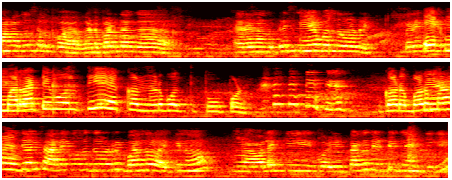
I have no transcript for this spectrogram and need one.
ಮಾಡೋದು ಸ್ವಲ್ಪ ಗಡ್ಬಡ್ದಾಗ ಏನಾಗುತ್ತೆ ಸ್ನೇಹ ಬಂದು ನೋಡ್ರಿ ಬೆಳಗ್ಗೆ एक मराठी बोलती है एक कन्नड बोलती तू पण गडबड ಸ್ನೇಹ मध्ये ಮುಂಜಾನೆ ಶಾಲೆಗೆ ಹೋಗಿದ್ದು ನೋಡ್ರಿ ಬಂದಳು ಆಕಿನು ಅವಲಕ್ಕಿ ತೆಗೆದು ಇಟ್ಟಿದ್ನಿ ಆಕಿಗೆ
